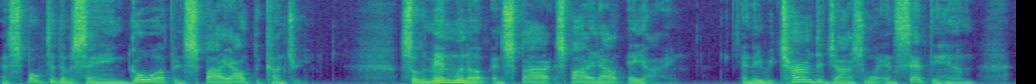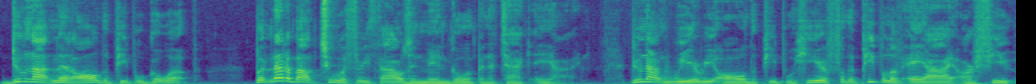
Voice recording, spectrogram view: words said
and spoke to them, saying, Go up and spy out the country. So the men went up and spy, spied out Ai. And they returned to Joshua and said to him, Do not let all the people go up, but let about two or three thousand men go up and attack Ai. Do not weary all the people here, for the people of Ai are few.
